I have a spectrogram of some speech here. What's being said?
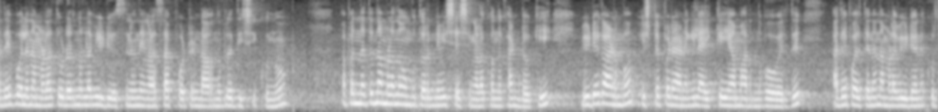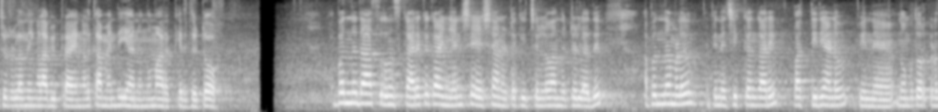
അതേപോലെ നമ്മളെ തുടർന്നുള്ള വീഡിയോസിനും നിങ്ങളെ സപ്പോർട്ട് ഉണ്ടാവുമെന്ന് പ്രതീക്ഷിക്കുന്നു. അപ്പോൾ ഇന്നത്തെ നമ്മളെ നോമ്പ് തുറന്റെ വിശേഷങ്ങളൊക്കെ ഒന്ന് കണ്ടോക്കി വീഡിയോ കാണുമ്പോൾ ഇഷ്ടപ്പെടുകയാണെങ്കിൽ ലൈക്ക് ചെയ്യാൻ മറന്നു പോകരുത് അതേപോലെ തന്നെ നമ്മളെ വീഡിയോനെ കുറിച്ചിട്ടുള്ള നിങ്ങളെ അഭിപ്രായങ്ങൾ കമന്റ് ചെയ്യാനൊന്നും മറക്കരുത് കേട്ടോ അപ്പോൾ ഇന്ന് അസ്ര നിസ്കാരമൊക്കെ കഴിഞ്ഞതിന് ശേഷമാണ് കേട്ടോ കിച്ചണിൽ വന്നിട്ടുള്ളത്. അപ്പോൾ ഇന്ന് നമ്മൾ പിന്നെ ചിക്കൻ കറി പത്തിരിയാണ് പിന്നെ നോമ്പ് തുറക്കുന്ന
